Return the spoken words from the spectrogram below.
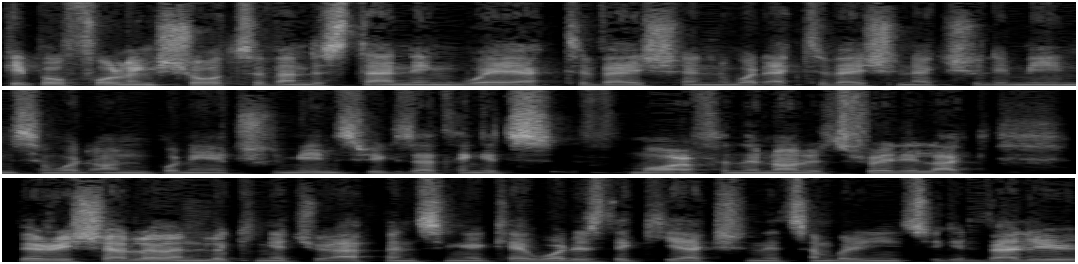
people falling short of understanding where activation, what activation actually means, and what onboarding actually means. Because I think it's more often than not, it's really like very shallow and looking at your app and saying, okay, what is the key action that somebody needs to get value?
